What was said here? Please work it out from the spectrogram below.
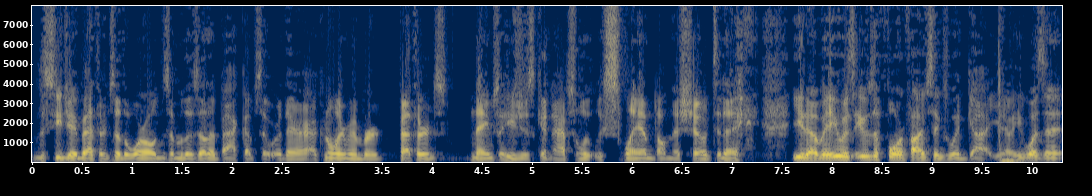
the CJ Beathard's of the world and some of those other backups that were there. I can only remember Beathard's name, so he's just getting absolutely slammed on this show today. you know, but he was he was a four, five, six win guy. You know, he wasn't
